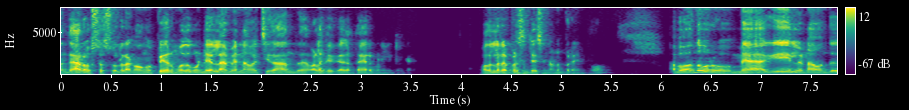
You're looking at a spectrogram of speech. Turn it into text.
அந்த ஏரோஸ்டர் சொல்கிறாங்க அவங்க பேர் முதற்கொண்டு எல்லாமே நான் வச்சு தான் அந்த வழக்குக்காக தயார் பண்ணிக்கிட்டு இருக்கேன். முதல்ல ரெப்ரஸன்டேஷன் அனுப்புகிறேன் இப்போ. அப்போ வந்து ஒரு மேகி இல்லைன்னா வந்து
